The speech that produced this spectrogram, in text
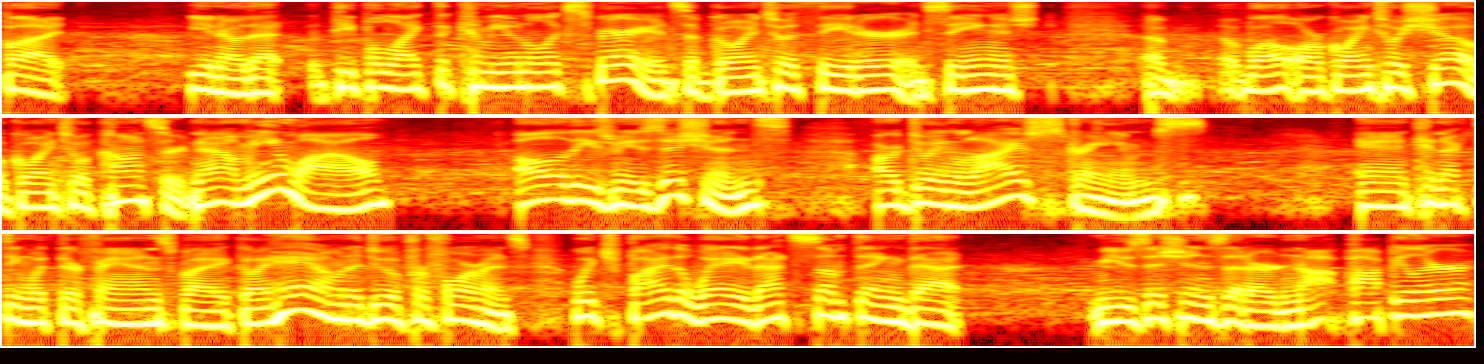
but you know that people like the communal experience of going to a theater and seeing a, a well or going to a show going to a concert now meanwhile all of these musicians are doing live streams and connecting with their fans by going, hey, I'm going to do a performance. Which, by the way, that's something that musicians that are not popular,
